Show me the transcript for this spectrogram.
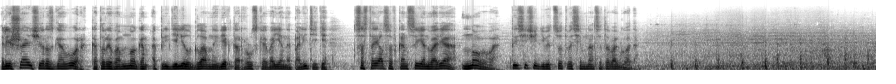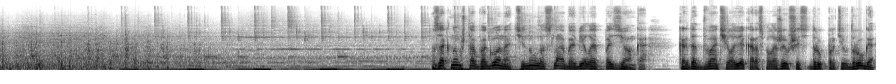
Решающий разговор, который во многом определил главный вектор русской военной политики, состоялся в конце января нового 1918 года. За окном штаб-вагона тянула слабая белая поземка, когда два человека, расположившись друг против друга,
